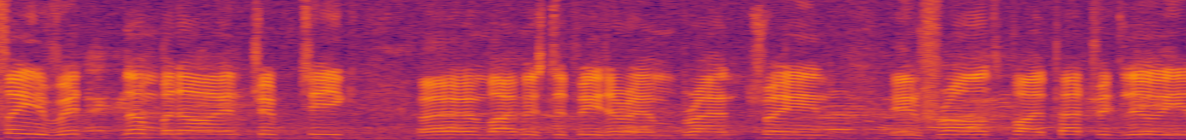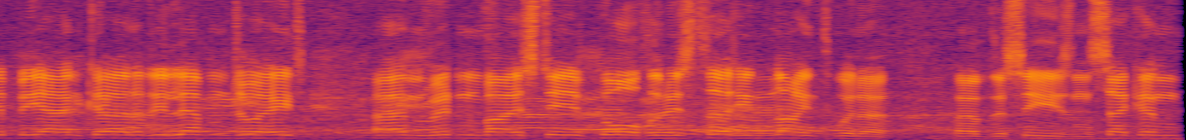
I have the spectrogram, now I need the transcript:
favourite, number nine, Triptych, owned by Mr. Peter M. Brant, trained in France by Patrick Louis Biancone at 11 to 8, and ridden by Steve Cauthen, his 39th winner of the season. Second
